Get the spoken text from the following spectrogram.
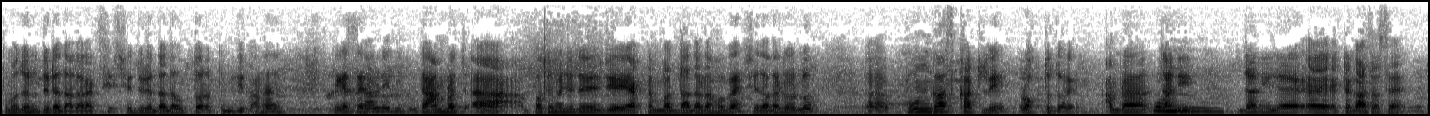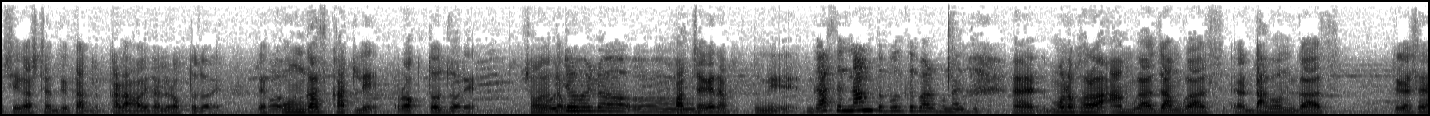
তোমার জন্য দুইটা দাদা রাখছি। সেই দুইটা দাদা উত্তর তুমি দিবা হ্যাঁ? ঠিক আছে? তাহলে দিব। তা আমরা প্রথমে যদি যে এক নম্বর দাদাটা হবে সে দাদাটা হলো কোন গাছ কাটলে রক্ত ঝরে আমরা জানি জানি যে একটা গাছ আছে সেই গাছটা দিয়ে কাটা হয় তাহলে রক্ত ঝরে কোন গাছ কাটলে রক্ত ঝরে তুমি গাছের নাম তো বলতে পারব না হ্যাঁ, মনে করো আম গাছ জাম গাছ আহ, ড্রাগন গাছ ঠিক আছে?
